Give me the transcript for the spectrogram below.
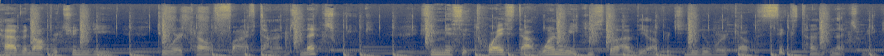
have an opportunity to work out five times next week. If you miss it twice that one week, you still have the opportunity to work out six times next week,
